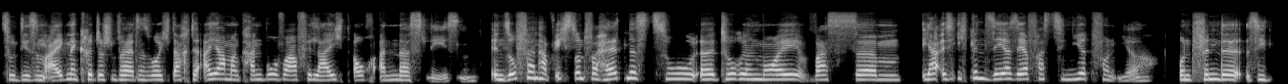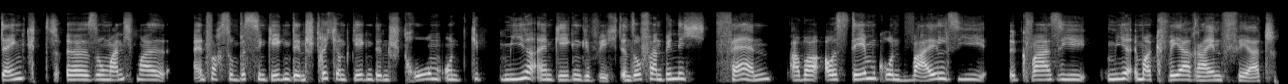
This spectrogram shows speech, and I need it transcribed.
zu diesem eigenen kritischen Verhältnis, wo ich dachte, ah ja, man kann Beauvoir vielleicht auch anders lesen. Insofern habe ich so ein Verhältnis zu äh, Toril Moy, was ähm, ja, ich, ich bin sehr, sehr fasziniert von ihr und finde, sie denkt äh, so manchmal einfach so ein bisschen gegen den Strich und gegen den Strom und gibt mir ein Gegengewicht. Insofern bin ich Fan, aber aus dem Grund, weil sie äh, quasi mir immer quer reinfährt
